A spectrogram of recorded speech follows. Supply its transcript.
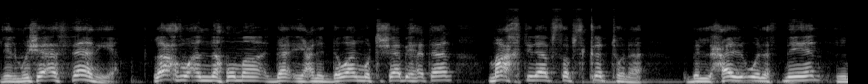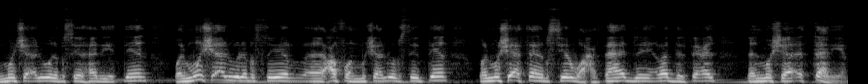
للمنشأة الثانية. لاحظوا أنهما يعني الدوال متشابهتان مع اختلاف subscript هنا. بالحالة الأولى اثنين المنشأة الأولى بصير هذه اثنين والمنشأة الأولى بتصير آه، عفوا المنشأة الأولى بتصير اثنين والمنشأة الثانية بتصير واحد. فهذا رد الفعل للمنشأة الثانية.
